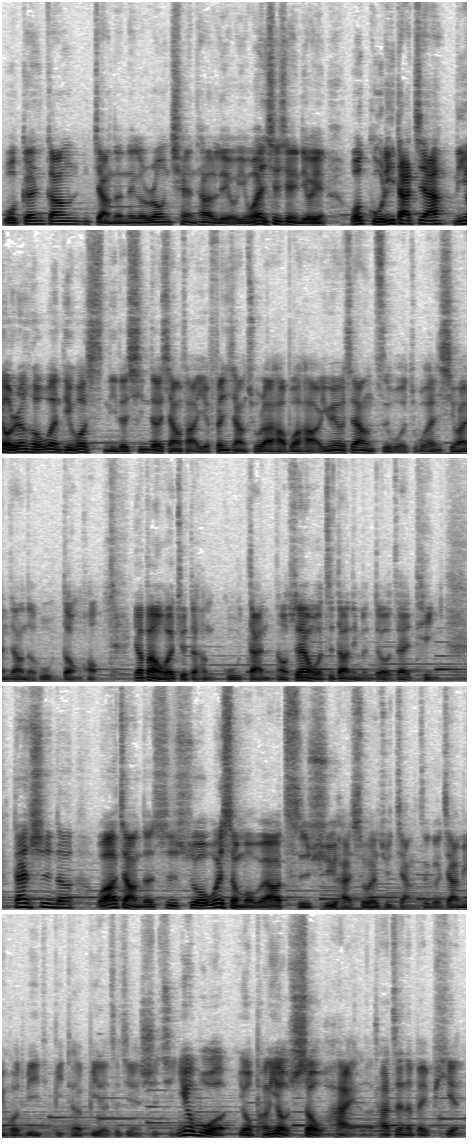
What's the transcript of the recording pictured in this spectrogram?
我跟刚刚讲的那个 Ron Chen 他的留言，我很谢谢你留言，我鼓励大家，你有任何问题或是你的心得想法也分享出来好不好？因为这样子我我很喜欢这样的互动哈，要不然我会觉得很孤单哦。虽然我知道你们都有在听，但是呢，我要讲的是说，为什么我要持续还是会去讲这个加密货币比特币的这件事情？因为我有朋友受害了，他真的被骗了。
